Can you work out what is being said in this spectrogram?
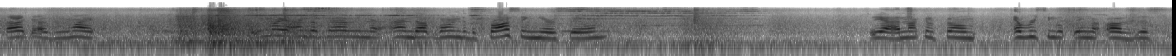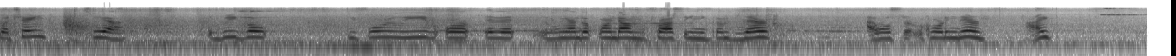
Alright guys, we might we might end up having to end up going to the crossing here soon. So yeah, I'm not gonna film every single thing of this switching. So yeah, if we go before we leave or if it if we end up going down the crossing and he comes there, I will start recording there. Alright?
